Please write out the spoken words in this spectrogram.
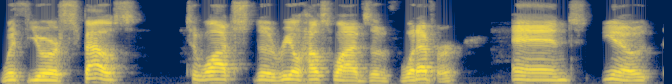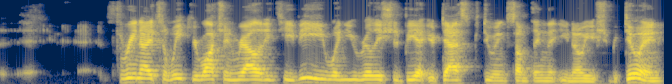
with your spouse to watch the Real Housewives of whatever, and you know, three nights a week you're watching reality TV when you really should be at your desk doing something that you know you should be doing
